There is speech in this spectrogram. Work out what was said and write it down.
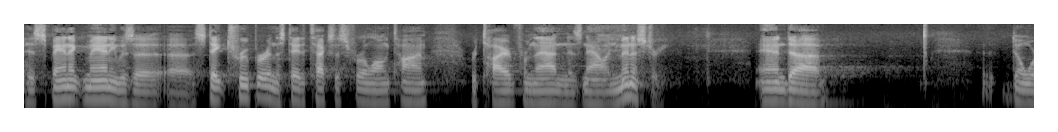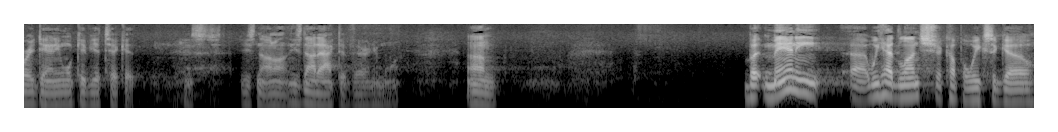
Hispanic man. He was a, a state trooper in the state of Texas for a long time, retired from that, and is now in ministry. And uh, don't worry, Danny, won't give you a ticket. He's He's not on. He's not active there anymore. Um, but Manny, uh, we had lunch a couple weeks ago,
